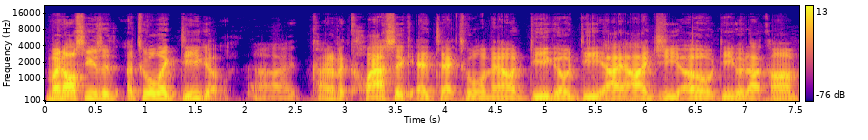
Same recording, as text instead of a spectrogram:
You might also use a, a tool like Diigo, uh, kind of a classic EdTech tool now. Diigo, D-I-I-G-O, Diigo.com,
